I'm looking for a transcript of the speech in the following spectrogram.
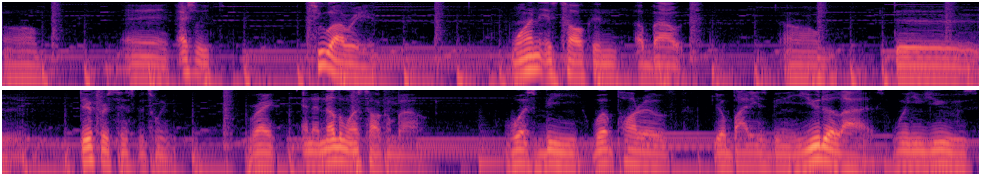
um, and actually two I read. One is talking about um, the differences between them, right? And another one's talking about what's be what part of your body is being utilized when you use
